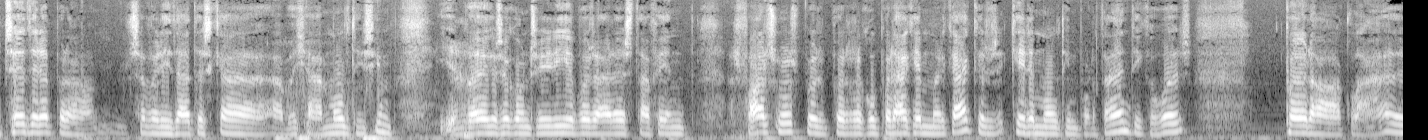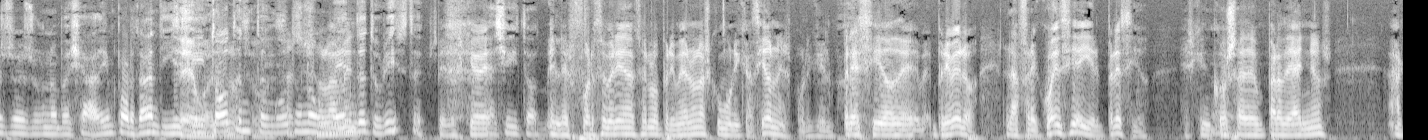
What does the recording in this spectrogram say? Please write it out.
etc. però la veritat és que ha, baixat moltíssim. I és vera que s'aconseguiria pues, ara està fent esforços per, per recuperar aquest mercat que, que era molt important i que ho és però clar, és, és una baixada important i sí, així bueno, tot no, han tingut un augment de turistas pero es que así el esfuerzo debería de hacerlo primero en las comunicaciones porque el precio de primero la frecuencia y el precio. Es que en cosa de un par de años ha,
